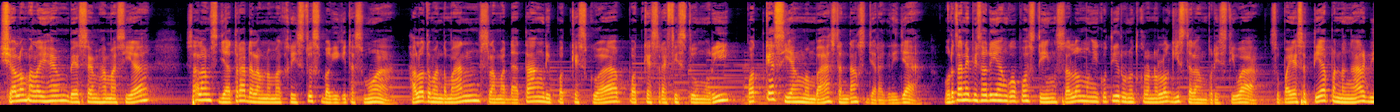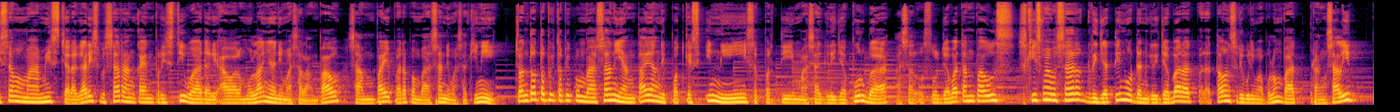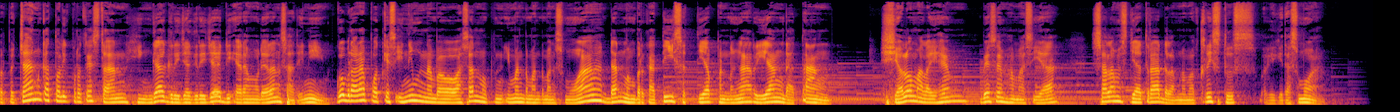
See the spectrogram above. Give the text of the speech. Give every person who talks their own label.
Speaker 1: Shalom Aleichem, BSM Hamasya. Salam sejahtera dalam nama Kristus bagi kita semua. Halo teman-teman, selamat datang di podcast gua, podcast Revis Tumuri, podcast yang membahas tentang sejarah gereja. Urutan episode yang gue posting selalu mengikuti runut kronologis dalam peristiwa, supaya setiap pendengar bisa memahami secara garis besar rangkaian peristiwa dari awal mulanya di masa lampau sampai pada pembahasan di masa kini. Contoh topik-topik pembahasan yang tayang di podcast ini seperti masa gereja purba, asal-usul jabatan paus, skisma besar gereja timur dan gereja barat pada tahun 1054, perang salib, perpecahan Katolik Protestan, hingga gereja-gereja di era modern saat ini. Gue berharap podcast ini menambah wawasan maupun iman teman-teman semua dan memberkati setiap pendengar yang datang. Shalom Aleichem, Besem Hamasya, salam sejahtera dalam nama Kristus bagi kita semua.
